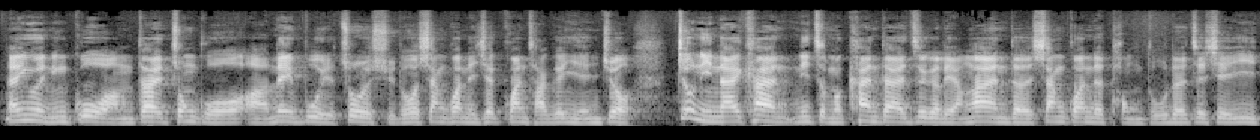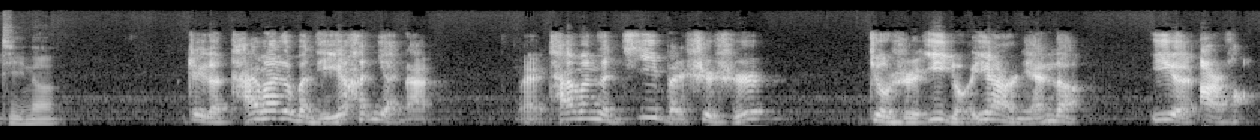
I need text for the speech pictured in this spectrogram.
那因为您过往在中国啊内部也做了许多相关的一些观察跟研究，就您来看，你怎么看待这个两岸的相关的统独的这些议题呢？这个台湾的问题也很简单，哎，台湾的基本事实就是一九一二年的一月二号，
